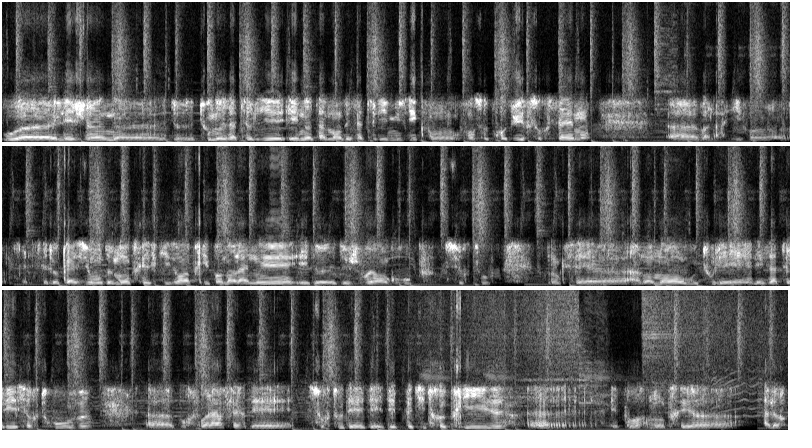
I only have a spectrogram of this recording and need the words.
où euh, les jeunes euh, de tous nos ateliers et notamment des ateliers musique vont, vont se produire sur scène. Euh, voilà, c'est- l'occasion de montrer ce qu'ils ont appris pendant l'année et de, de jouer en groupe surtout. Donc c'est un moment où tous les, les ateliers se retrouvent pour voilà faire des surtout des, des- des petites reprises euh, et pouvoir montrer euh, à leurs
